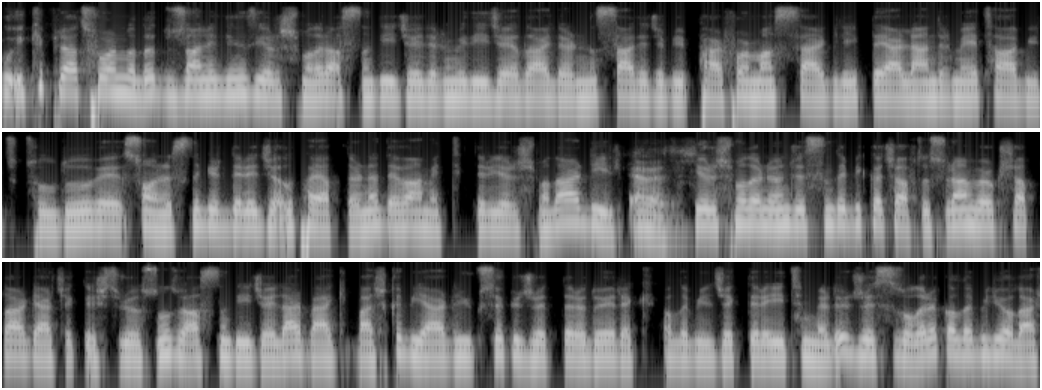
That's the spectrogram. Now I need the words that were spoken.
Bu iki platformda da düzenlediğiniz yarışmalar aslında DJ'lerin ve DJ adaylarının sadece bir performans sergileyip değerlendirmeye tabi tutulduğu ve sonrasında bir derece alıp hayatlarına devam ettikleri yarışmalar değil. Evet. Yarışmaların öncesinde birkaç hafta süren workshoplar gerçekleştiriyorsunuz ve aslında DJ'ler belki başka bir yerde yüksek ücretler ödeyerek alabilecekleri eğitimleri de ücretsiz olarak alabiliyorlar.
